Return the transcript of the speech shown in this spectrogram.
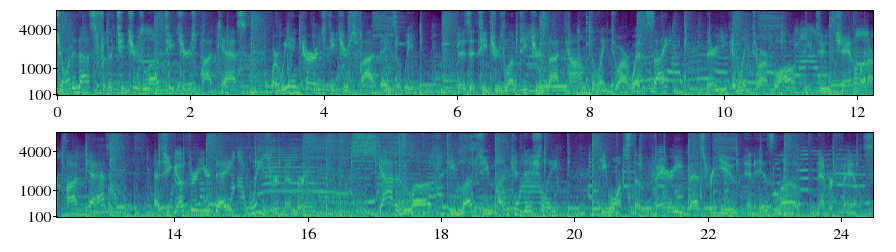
Joining us for the Teachers Love Teachers podcast, where we encourage teachers five days a week. Visit teachersloveteachers.com to link to our website. There you can link to our blog, YouTube channel, and our podcast. As you go through your day, please remember God is love. He loves you unconditionally he wants the very best for you, and His love never fails.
